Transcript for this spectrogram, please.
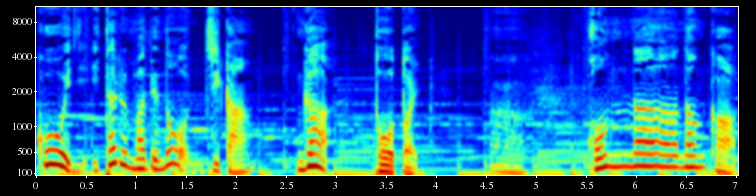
行為に至るまでの時間が尊い。うん。こんな、なんか、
